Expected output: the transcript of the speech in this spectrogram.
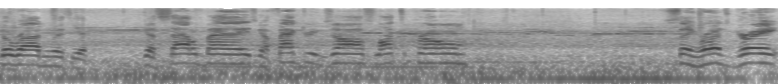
go riding with you. Got saddlebags, got factory exhaust, lots of chrome. This thing runs great,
